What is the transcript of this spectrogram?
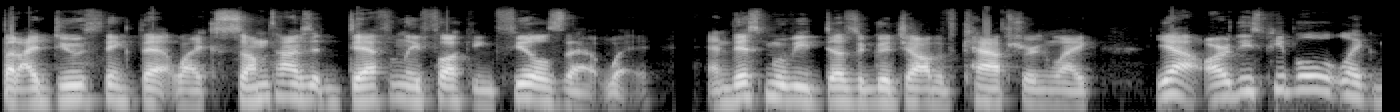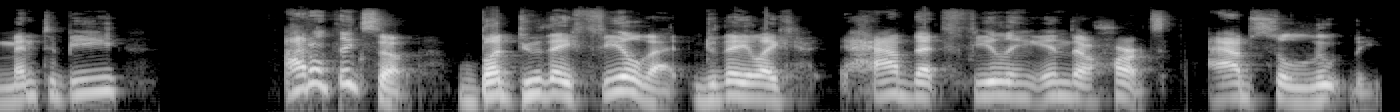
but I do think that like sometimes it definitely fucking feels that way. And this movie does a good job of capturing like yeah are these people like meant to be? I don't think so. But do they feel that? Do they like have that feeling in their hearts? Absolutely.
